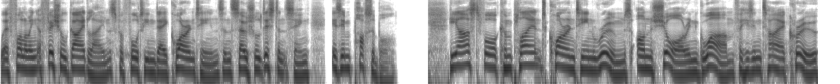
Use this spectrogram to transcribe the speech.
where following official guidelines for 14 day quarantines and social distancing is impossible. He asked for compliant quarantine rooms on shore in Guam for his entire crew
